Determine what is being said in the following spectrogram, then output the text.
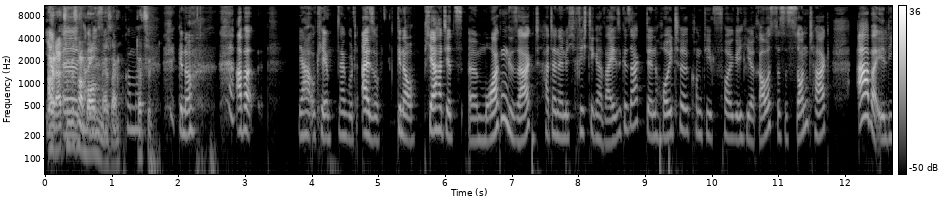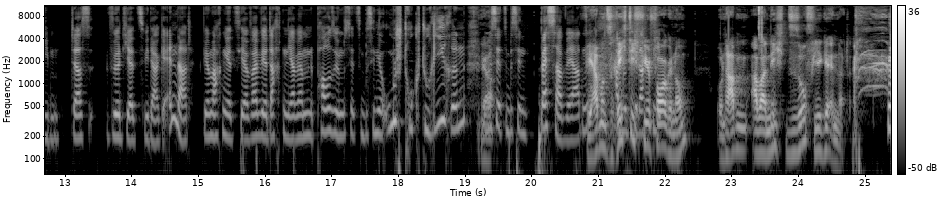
ja, Aber dazu äh, müssen wir morgen mehr sagen. Dazu, Genau. Aber ja, okay, na gut. Also, genau. Pierre hat jetzt äh, morgen gesagt, hat er nämlich richtigerweise gesagt, denn heute kommt die Folge hier raus, das ist Sonntag. Aber ihr Lieben, das wird jetzt wieder geändert. Wir machen jetzt hier, weil wir dachten, ja, wir haben eine Pause, wir müssen jetzt ein bisschen hier umstrukturieren, wir Ja. müssen jetzt ein bisschen besser werden. wir haben uns richtig gedacht, viel wir- vorgenommen und haben aber nicht so viel geändert.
